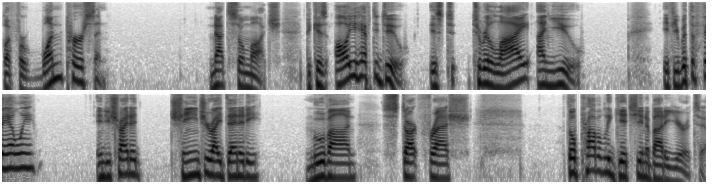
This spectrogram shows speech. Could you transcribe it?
But for one person, not so much. Because all you have to do is to, to rely on you if you're with the family and you try to change your identity, move on, start fresh, they'll probably get you in about a year or two.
